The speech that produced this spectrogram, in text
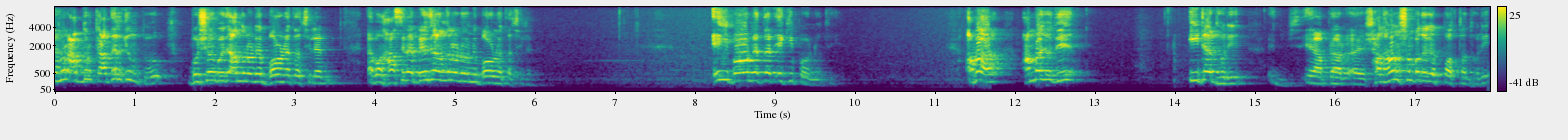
দেখুন, আব্দুল কাদের কিন্তু বৈষম্যবিরোধী আন্দোলনের বড় নেতা ছিলেন এবং হাসিনা বিরোধী আন্দোলনে উনি বড় নেতা ছিলেন। এই বড় নেতার একই পরিণতি। আবার আমরা যদি ইটা ধরি আপনার সাধারণ সম্পাদকের পথটা ধরি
